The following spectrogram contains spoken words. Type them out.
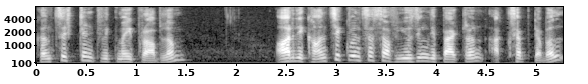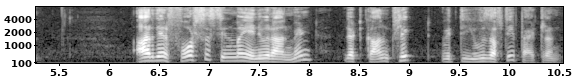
consistent with my problem? Are the consequences of using the pattern acceptable? Are there forces in my environment that conflict with the use of the pattern?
